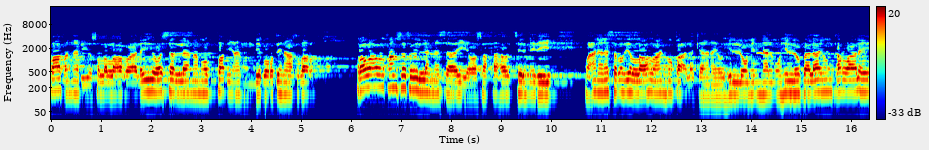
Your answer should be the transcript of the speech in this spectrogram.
طاف النبي صلى الله عليه وسلم مضطبعا ببرد أخضر. رواه الخمسة إلا النسائي وصححه الترمذي. وعن أنس رضي الله عنه قال كان يهل منا المهل فلا ينكر عليه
